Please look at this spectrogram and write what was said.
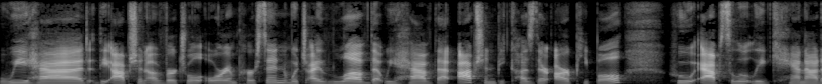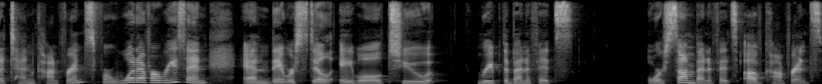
we had the option of virtual or in person, which I love that we have that option because there are people who absolutely cannot attend conference for whatever reason, and they were still able to reap the benefits or some benefits of conference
